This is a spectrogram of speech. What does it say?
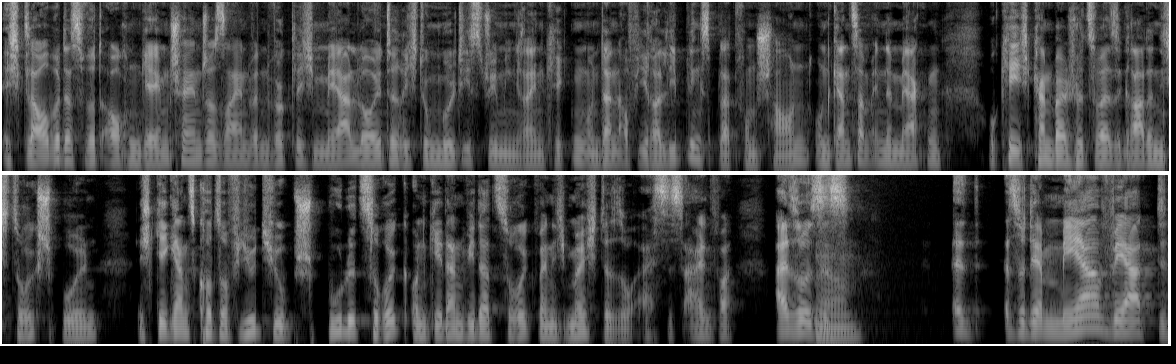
ich glaube, das wird auch ein Gamechanger sein, wenn wirklich mehr Leute Richtung Multistreaming reinkicken und dann auf ihrer Lieblingsplattform schauen und ganz am Ende merken, okay, ich kann beispielsweise gerade nicht zurückspulen. Ich gehe ganz kurz auf YouTube, spule zurück und gehe dann wieder zurück, wenn ich möchte. So, es ist einfach, also es Ja. ist, äh, also der Mehrwert,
